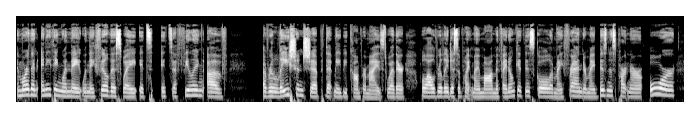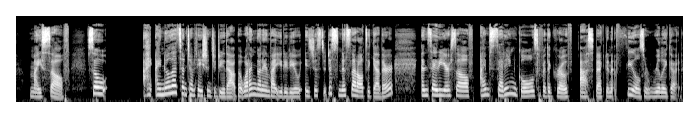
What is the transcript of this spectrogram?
And more than anything, when they when they feel this way, it's it's a feeling of a relationship that may be compromised. Whether, well, I'll really disappoint my mom if I don't get this goal, or my friend, or my business partner, or myself. So I, I know that's a temptation to do that, but what I'm going to invite you to do is just to dismiss that altogether and say to yourself, I'm setting goals for the growth aspect, and it feels really good.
